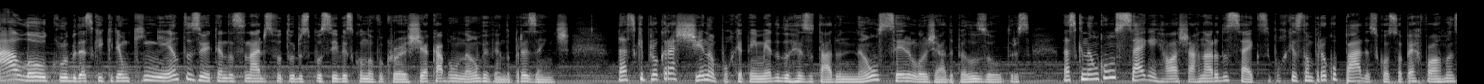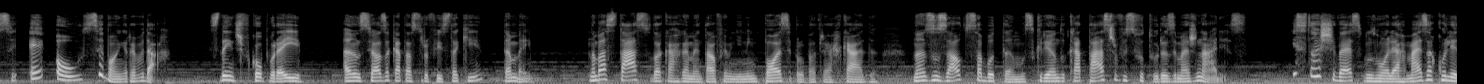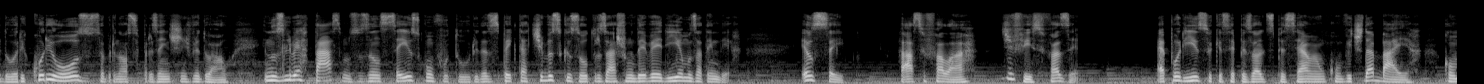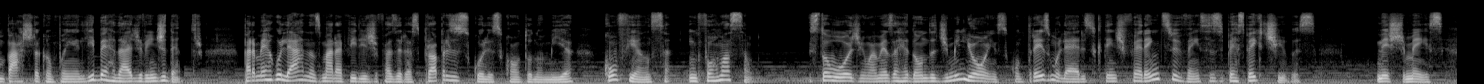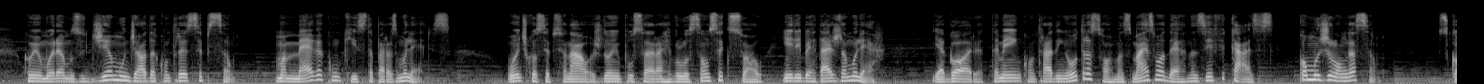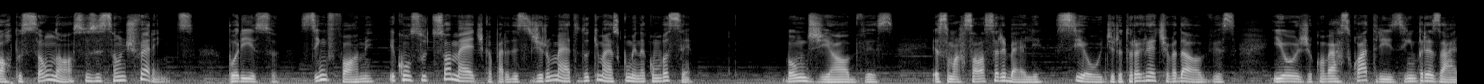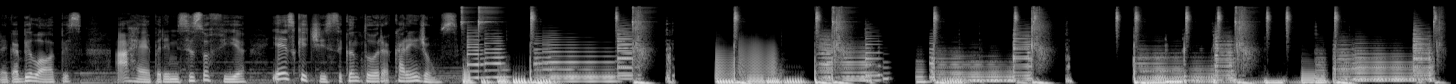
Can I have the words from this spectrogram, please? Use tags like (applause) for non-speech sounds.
Alô, clube das que criam 580 cenários futuros possíveis com o novo crush e acabam não vivendo o presente. Das que procrastinam porque têm medo do resultado não ser elogiado pelos outros. Das que não conseguem relaxar na hora do sexo porque estão preocupadas com a sua performance e ou se vão engravidar. Se identificou por aí? A ansiosa catastrofista aqui também. Não bastasse toda a carga mental feminina imposta pelo patriarcado, nós nos auto-sabotamos criando catástrofes futuras imaginárias. E se nós tivéssemos um olhar mais acolhedor e curioso sobre o nosso presente individual e nos libertássemos dos anseios com o futuro e das expectativas que os outros acham que deveríamos atender? Eu sei, fácil falar, difícil fazer. É por isso que esse episódio especial é um convite da Bayer, como parte da campanha Liberdade Vem de Dentro, para mergulhar nas maravilhas de fazer as próprias escolhas com autonomia, confiança e informação. Estou hoje em uma mesa redonda de milhões com três mulheres que têm diferentes vivências e perspectivas. Neste mês, comemoramos o Dia Mundial da Contracepção, uma mega conquista para as mulheres. O anticoncepcional ajudou a impulsar a revolução sexual e a liberdade da mulher, e agora também é encontrado em outras formas mais modernas e eficazes, como o de elongação. Os corpos são nossos e são diferentes. Por isso, se informe e consulte sua médica para decidir o método que mais combina com você. Bom dia, óbvias! Eu sou Marcela Ceribelli, CEO e diretora criativa da Óbvias, e hoje converso com a atriz e empresária Gabi Lopes, a rapper MC Sofia e a esquetista e cantora Karen Jones.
